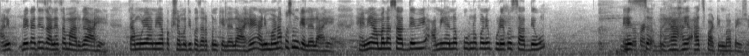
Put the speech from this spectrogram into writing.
आणि पुढे काहीतरी जाण्याचा मार्ग आहे. त्यामुळे आम्ही या पक्षामध्ये पदार्पण केलेलं आहे आणि मनापासून केलेलं आहे. ह्याने आम्हाला साथ द्यावी. आम्ही ह्यांना पूर्णपणे पुढे पण साथ देऊ. हेच ह्या आज हाच पाठिंबा पाहिजे.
